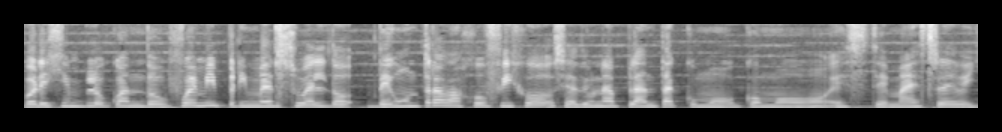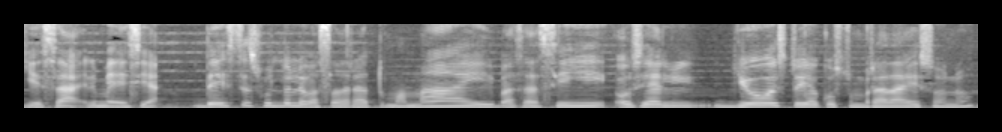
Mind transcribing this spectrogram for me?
por ejemplo, cuando fue mi primer sueldo de un trabajo fijo, o sea, de una planta como, como este maestra de belleza, él me decía, de este sueldo le vas a dar a tu mamá y vas así, o sea, él- yo estoy acostumbrada a eso, ¿no?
